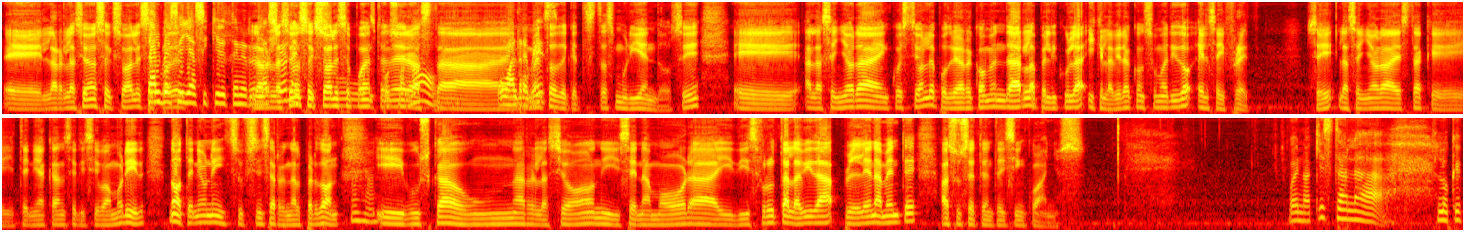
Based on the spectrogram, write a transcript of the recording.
Eh, las relaciones sexuales... Tal vez ella sí quiere tener relaciones. Las relaciones sexuales se pueden tener hasta el momento de que te estás muriendo, ¿sí? Eh, a la señora en cuestión le podría recomendar la película y que la viera con su marido, Elsa y Fred. ¿Sí? La señora esta que tenía cáncer y se iba a morir, no, tenía una insuficiencia renal, perdón, y busca una relación y se enamora y disfruta la vida plenamente a sus 75 años. Bueno, aquí está la, lo, que,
